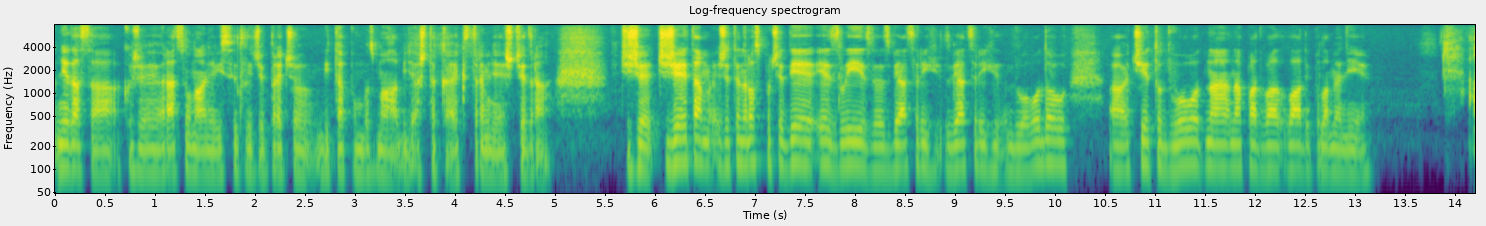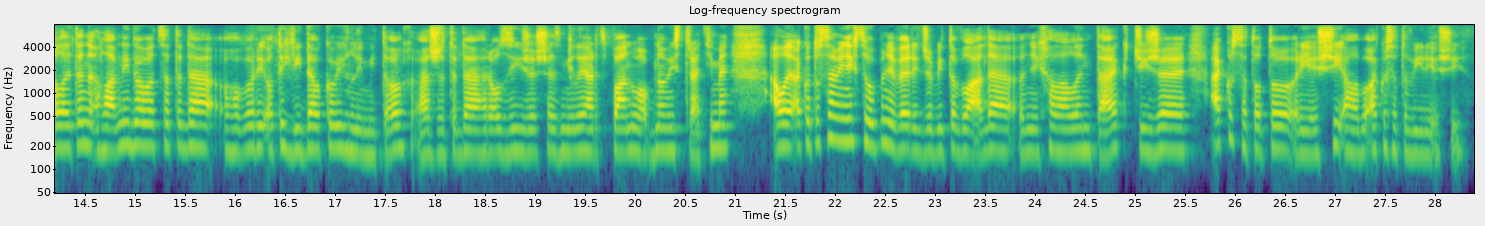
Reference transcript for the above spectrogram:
nedá sa akože racionálne vysvetliť, že prečo by tá pomoc mala byť až taká extrémne štedrá. Čiže, čiže je tam, že ten rozpočet je, je zlý z, z, viacerých, z viacerých dôvodov. Či je to dôvod na nápad vlády, podľa mňa nie. Ale ten hlavný dôvod sa teda hovorí o tých výdavkových limitoch a že teda hrozí, že 6 miliard z plánu obnovy stratíme. Ale ako to sa mi nechce úplne veriť, že by to vláda nechala len tak. Čiže ako sa toto rieši alebo ako sa to vyrieši?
